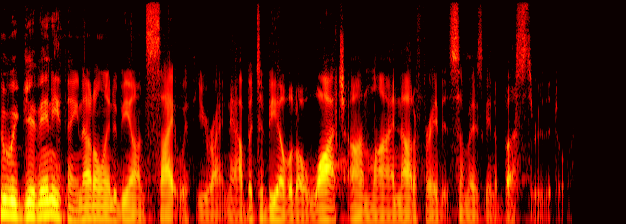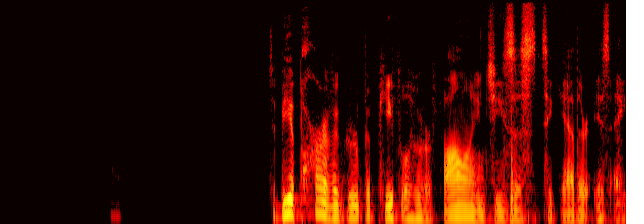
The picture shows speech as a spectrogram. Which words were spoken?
who would give anything, not only to be on site with you right now, but to be able to watch online, not afraid that somebody's going to bust through the door. To be a part of a group of people who are following Jesus together is a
